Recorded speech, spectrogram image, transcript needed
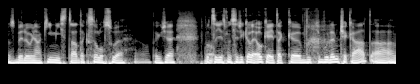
zbydou nějaký místa, tak se losuje. Jo. Takže v podstatě jsme si říkali, OK, tak eh, buď budeme čekat a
